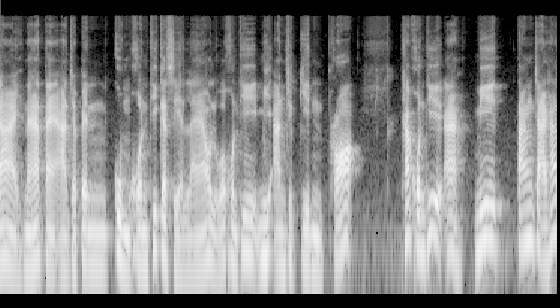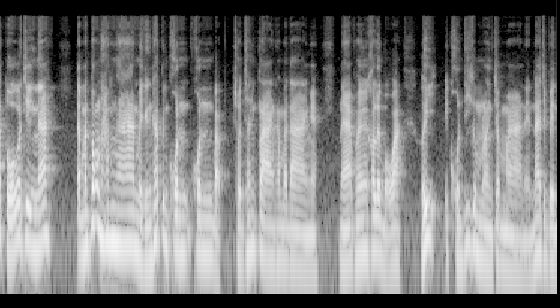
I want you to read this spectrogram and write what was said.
ได้นะ แต่อาจจะเป็นกลุ่มคนที่เกษียณแล้ว หรือว่าคนที่มีอันจะกิน เพราะถ้าคนที่อะมีตังค์จ่ายค่าตั๋วก็จริงนะ แต่มันต้องทำงานหมายถึงถ้าเป็นคนคนแบบชนชั้นกลางธรรมดาไงนะเพราะงั้นเขาเลยบอกว่าเฮ้ยไอคนที่กำลังจะมาเนี่ยน่าจะเป็น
